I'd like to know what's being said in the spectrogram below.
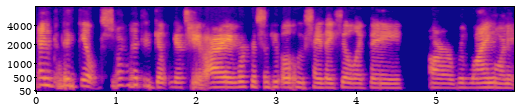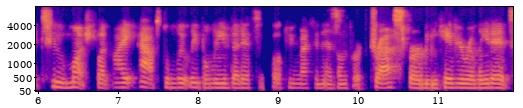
and the guilt. The guilt get you. I work with some people who say they feel like they are relying on it too much, but I absolutely believe that it's a coping mechanism for stress, for behavior related,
